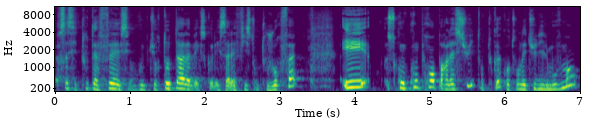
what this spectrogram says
Alors ça, c'est tout à fait, c'est en rupture totale avec ce que les salafistes ont toujours fait. Et ce qu'on comprend par la suite, en tout cas quand on étudie le mouvement,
